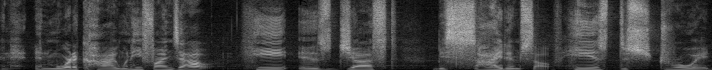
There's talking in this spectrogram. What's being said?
And, and Mordecai, when he finds out, he is just beside himself. He is destroyed.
